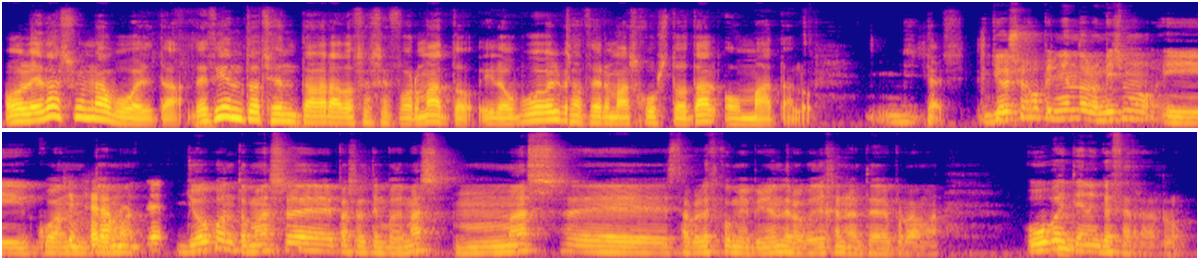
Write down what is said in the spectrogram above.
o le das una vuelta de 180 grados a ese formato y lo vuelves a hacer más justo tal, o mátalo. Yo sigo opinando lo mismo y cuanto más, yo cuanto más eh, pasa el tiempo de más, más eh, establezco mi opinión de lo que dije en el teleprograma. V Mm. tienen que cerrarlo.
